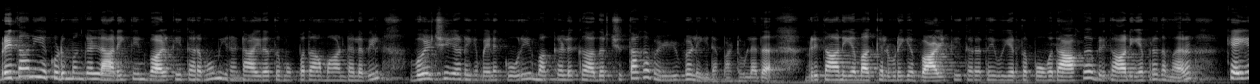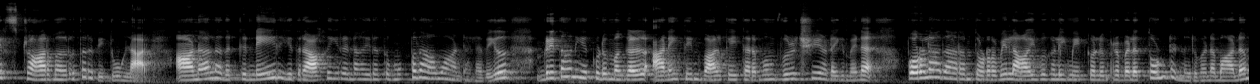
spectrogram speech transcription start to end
பிரித்தானிய குடும்பங்கள் அனைத்தின் வாழ்க்கை தரமும் இரண்டாயிரத்து முப்பதாம் ஆண்டளவில் வீழ்ச்சியடையும் என கூறி மக்களுக்கு அதிர்ச்சி தகவல் வெளியிடப்பட்டுள்ளது. பிரித்தானிய மக்களுடைய வாழ்க்கை தரத்தை உயர்த்தப் போவதாக பிரித்தானிய பிரதமர் கெய்ர் ஸ்டார்மர் தெரிவித்துள்ளார். ஆனால் அதற்கு நேர் எதிராக இரண்டாயிரத்து முப்பதாம் ஆண்டளவில் பிரித்தானிய குடும்பங்கள் அனைத்தின் வாழ்க்கை தரமும் வீழ்ச்சியடையும் என பொருளாதாரம் தொடர்பில் ஆய்வுகளை மேற்கொள்ளும் பிரபல தொண்டு நிறுவனமான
